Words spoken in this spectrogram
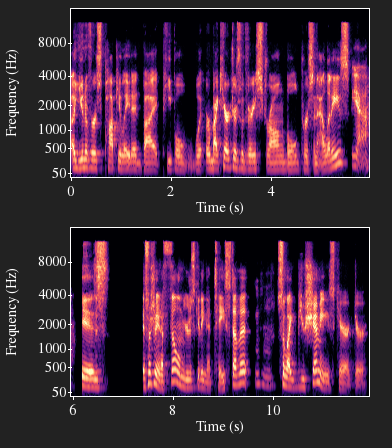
a universe populated by people w- or by characters with very strong, bold personalities. yeah Is especially in a film, you're just getting a taste of it. hmm So, like Buscemi's character,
